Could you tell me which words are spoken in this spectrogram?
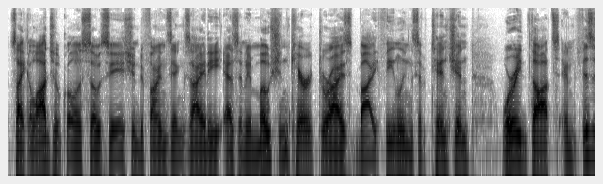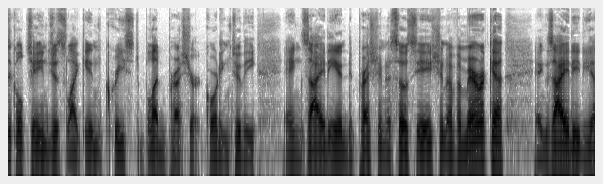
Psychological Association defines anxiety as an emotion characterized by feelings of tension, worried thoughts, and physical changes like increased blood pressure. According to the Anxiety and Depression Association of America, anxiety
